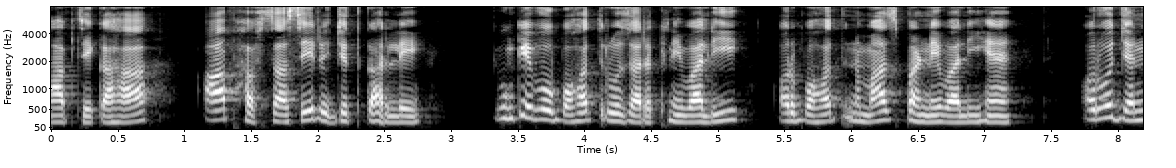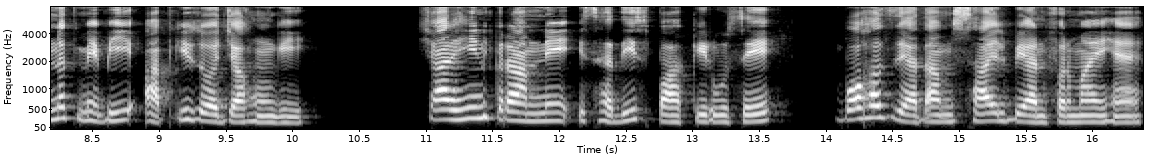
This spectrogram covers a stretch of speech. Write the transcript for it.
आपसे कहा, आप हफ्सा से रजत कर लें, क्योंकि वो बहुत रोज़ा रखने वाली और बहुत नमाज़ पढ़ने वाली हैं और वो जन्नत में भी आपकी जोजा होंगी। शारहीन कराम ने इस हदीस पाक की रूह से बहुत ज़्यादा मसाइल बयान फरमाए हैं,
